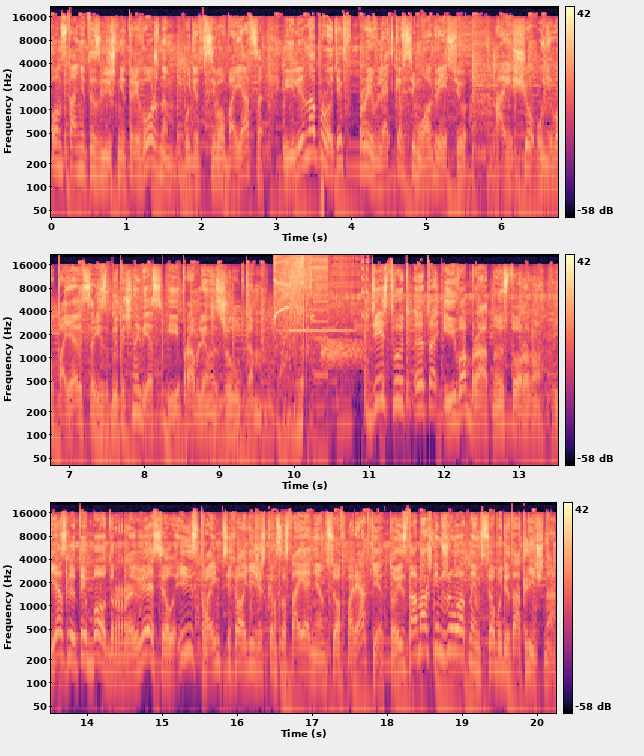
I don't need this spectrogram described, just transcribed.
Он станет излишне тревожным, будет всего бояться или, напротив, проявлять ко всему агрессию. А еще у него появится избыточный вес и проблемы с желудком. Действует это и в обратную сторону. Если ты бодр, весел и с твоим психологическим состоянием все в порядке, то и с домашним животным все будет отлично.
